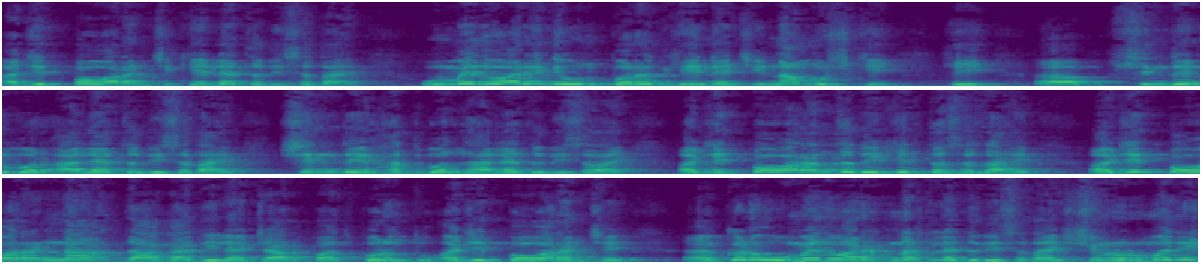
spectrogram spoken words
अजित पवारांची केल्याचं दिसत आहे. उमेदवारी देऊन परत घेण्याची नामुष्की ही शिंदेंवर शिंदेवर आल्याचं दिसत आहे. शिंदे हतबल झाल्याचं दिसत आहे. अजित पवारांचं देखील तसंच आहे. अजित पवारांना जागा दिल्या चार पाच परंतु अजित पवारांचे कडे उमेदवारच नसल्याचं दिसत आहे. शिरूरमध्ये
